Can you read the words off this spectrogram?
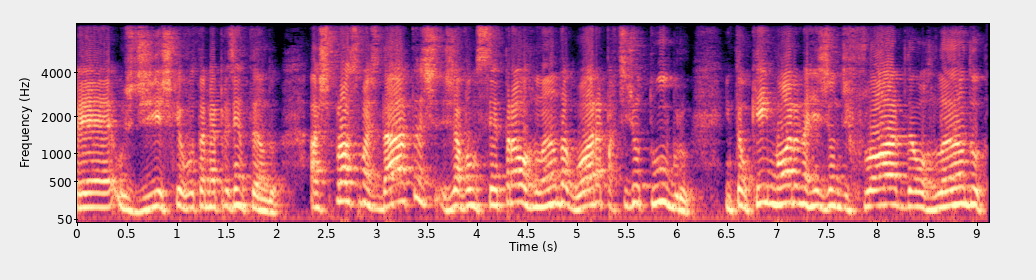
é, os dias que eu vou estar me apresentando. As próximas datas já vão ser para Orlando agora a partir de outubro. Então, quem mora na região de Flórida, Orlando,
